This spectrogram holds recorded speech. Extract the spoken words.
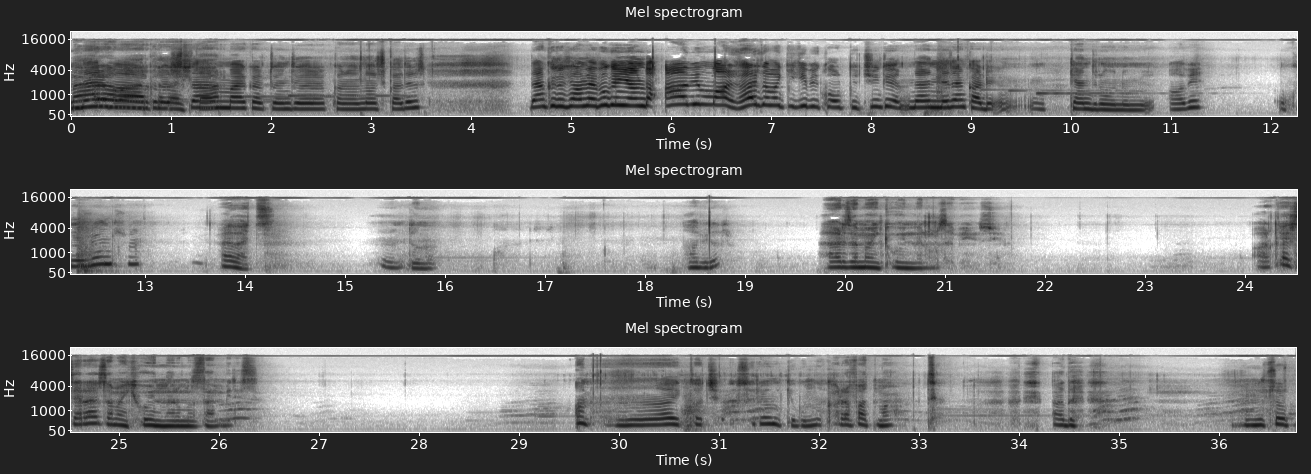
Merhaba arkadaşlar. Minecraft oyuncuları kanalına hoş geldiniz. Ben Kırıcan ve bugün yanımda abim var. Her zamanki gibi korkunç. Çünkü ben neden kendini oynamıyor? Abi okuyabiliyor musun? Evet. Tamam. Ne yapıyoruz? Her zamanki oyunlarımıza benziyor. Arkadaşlar her zamanki oyunlarımızdan birisi. Ana ay kaç ısırıyor mu ki bunlar? Kara Fatma. Adı. Musa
